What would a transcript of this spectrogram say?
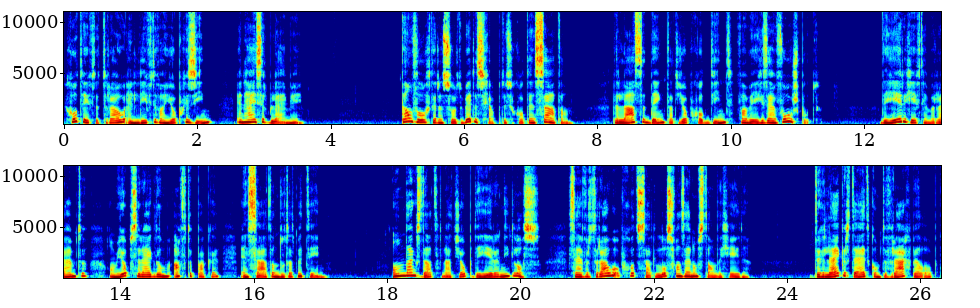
God heeft de trouw en liefde van Job gezien en hij is er blij mee. Dan volgt er een soort weddenschap tussen God en Satan. De laatste denkt dat Job God dient vanwege zijn voorspoed. De Heere geeft hem ruimte om Jobs rijkdom af te pakken en Satan doet dat meteen. Ondanks dat laat Job de Heere niet los. Zijn vertrouwen op God staat los van zijn omstandigheden. Tegelijkertijd komt de vraag wel op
